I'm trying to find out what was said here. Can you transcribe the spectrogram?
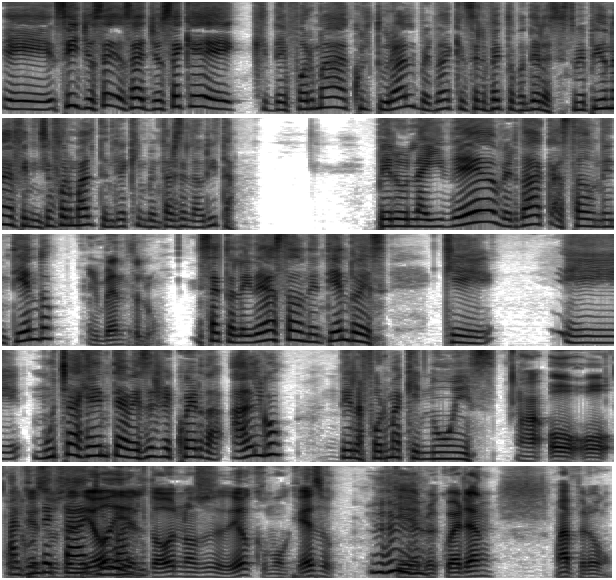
eh, sí, yo sé, o sea, yo sé que, que de forma cultural, ¿verdad? Que es el efecto Mandela. Si usted me pide una definición formal, tendría que inventársela ahorita. Pero la idea, ¿verdad? Hasta donde entiendo, Invéntelo. exacto, la idea hasta donde entiendo es que eh, mucha gente a veces recuerda algo de la forma que no es. Ah, o o, o Algún que detalle sucedió y del todo no sucedió, como que eso. Ujú, Que ujú. recuerdan. Ah, pero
